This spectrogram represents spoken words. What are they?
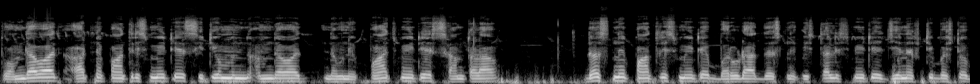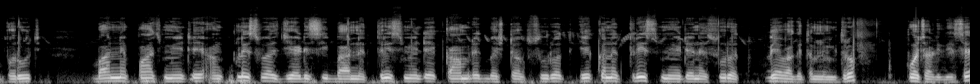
તો અમદાવાદ આઠને પાંત્રીસ મિનિટે સિટી ઓફ અમદાવાદ નવને પાંચ મિનિટે સામતળાવ દસને પાંત્રીસ મિનિટે, બરોડા દસને પિસ્તાલીસ મિનિટે, જીએનએફટી બસ સ્ટોપ ભરૂચ બારને પાંચ મિનિટે, અંકલેશ્વર જીઆઈડીસી બારને ત્રીસ મિનિટે, કામરેજ બસ સ્ટોપ સુરત એક અને ત્રીસ મિનિટે અને સુરત બે વાગે તમને મિત્રો પહોંચાડી દેશે.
